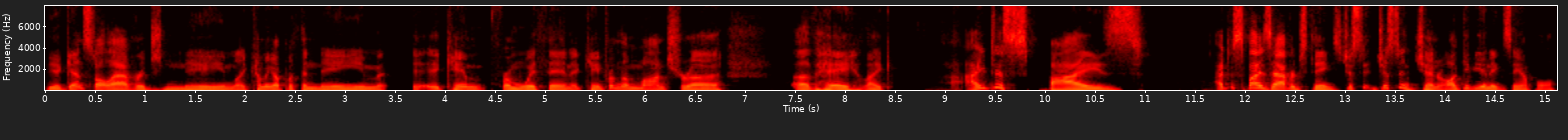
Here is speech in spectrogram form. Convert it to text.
the Against All Average name, like coming up with the name, it, it came from within. It came from the mantra of hey like I despise I despise average things just just in general. I'll give you an example.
